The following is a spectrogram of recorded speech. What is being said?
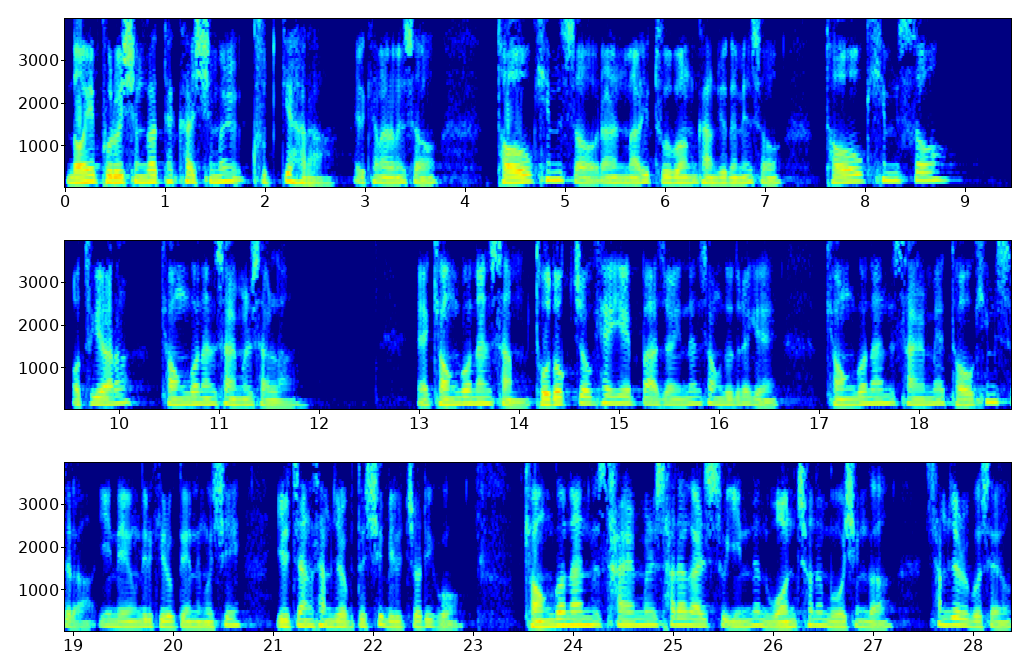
너희 부르심과 택하심을 굳게 하라. 이렇게 말하면서 더욱 힘써라는 말이 두 번 강조되면서 더욱 힘써 어떻게 하라? 경건한 삶을 살라. 경건한 삶, 도덕적 해이에 빠져 있는 성도들에게 경건한 삶에 더욱 힘쓰라. 이 내용들이 기록되어 있는 것이 1장 3절부터 11절이고 경건한 삶을 살아갈 수 있는 원천은 무엇인가? 3절을 보세요.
